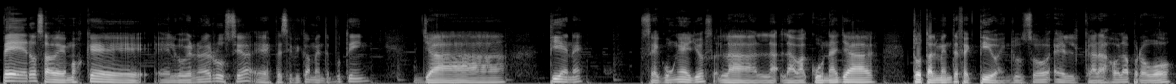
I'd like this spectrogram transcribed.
Pero sabemos que el gobierno de Rusia, específicamente Putin, ya tiene, según ellos, la, la vacuna ya totalmente efectiva. Incluso el carajo la probó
